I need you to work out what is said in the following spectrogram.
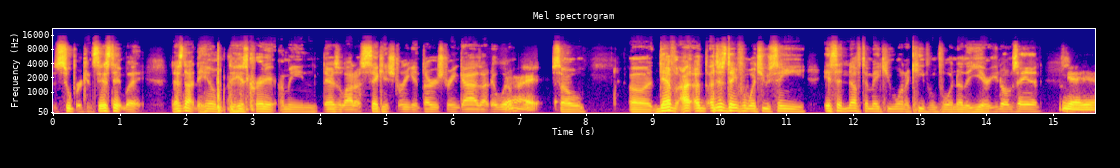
super consistent, but that's not to him to his credit. I mean, there's a lot of second string and third string guys out there with him. right. So, uh, definitely, I, I just think from what you've seen, it's enough to make you want to keep him for another year. You know what I'm saying? Yeah, yeah.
